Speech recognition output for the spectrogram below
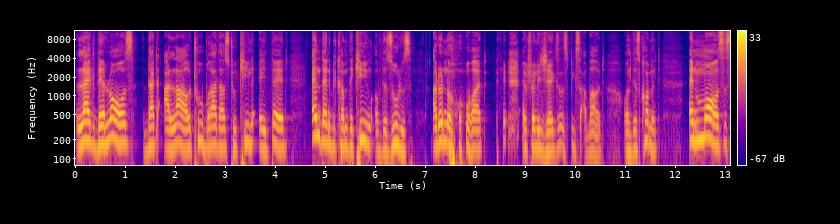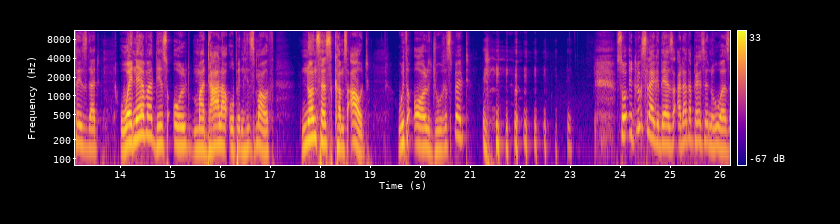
like the laws that allow two brothers to kill a third and then become the king of the Zulus. I don't know what actually Jack speaks about on this comment. And Moss says that whenever this old Madala open his mouth, nonsense comes out with all due respect. so it looks like there's another person who was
